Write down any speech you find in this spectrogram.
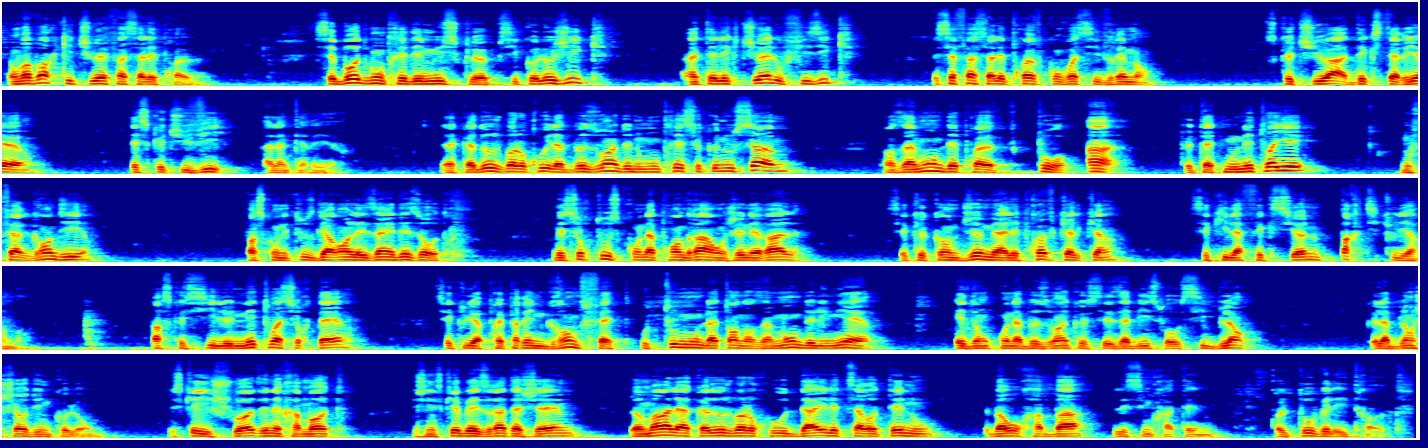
On va voir qui tu es face à l'épreuve. C'est beau de montrer des muscles psychologiques, intellectuels ou physiques, mais c'est face à l'épreuve qu'on voit si vraiment ce que tu as d'extérieur est ce que tu vis à l'intérieur. La Kadosh Baruch il a besoin de nous montrer ce que nous sommes dans un monde d'épreuves pour, un, peut-être nous nettoyer, nous faire grandir, parce qu'on est tous garants les uns et des autres. Mais surtout, ce qu'on apprendra en général, c'est que quand Dieu met à l'épreuve quelqu'un, c'est qu'il affectionne particulièrement. Parce que s'il le nettoie sur terre, c'est qu'il lui a préparé une grande fête où tout le monde l'attend dans un monde de lumière. Et donc, on a besoin que ses habits soient aussi blancs que la blancheur d'une colombe. Jusqu'à Yeshua de Nechamot, Bezrat Hashem, לומר להקדוש ברוך הוא די לצרותינו, וברוך הבא לשמחתנו. כל טוב ולהתראות.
